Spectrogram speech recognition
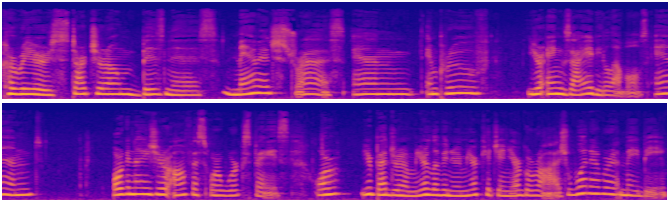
careers, start your own business, manage stress, and improve your anxiety levels and organize your office or workspace or your bedroom, your living room, your kitchen, your garage, whatever it may be.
